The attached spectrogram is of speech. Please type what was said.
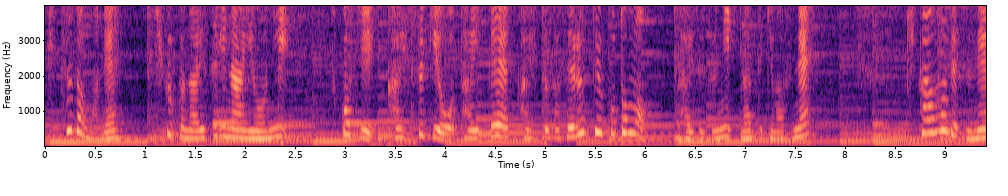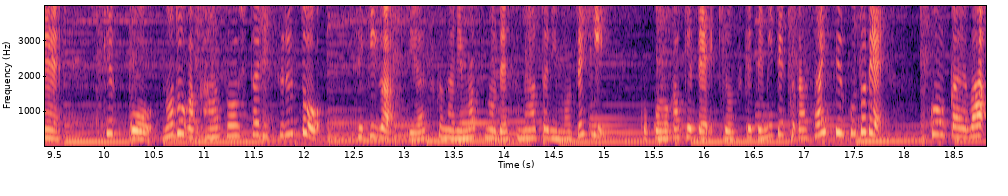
湿度もね低くなりすぎないように少し加湿器を炊いて加湿させるっていうことも大切になってきますね。気管もですね結構喉が乾燥したりすると咳が出やすくなりますのでその辺りもぜひ心がけて気をつけてみてください。ということで今回は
